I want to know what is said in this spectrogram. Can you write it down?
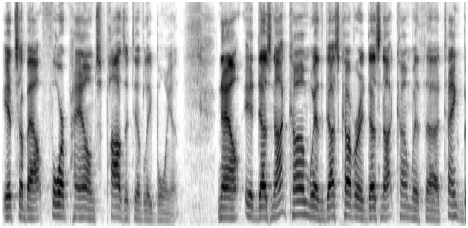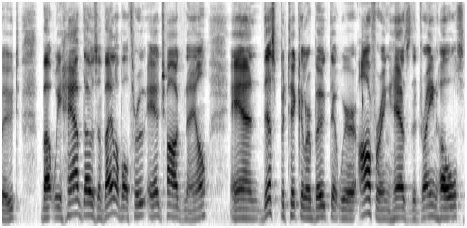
it's about four pounds positively buoyant. Now, it does not come with dust cover. It does not come with uh, tank boot, but we have those available through Edge Hog now. And this particular boot that we're offering has the drain holes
